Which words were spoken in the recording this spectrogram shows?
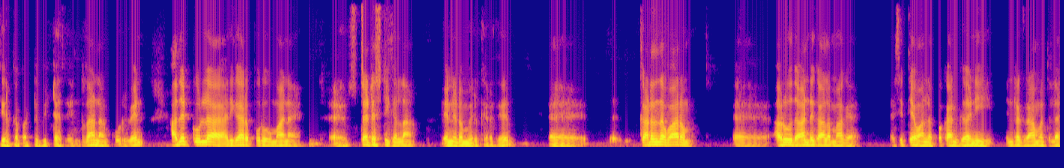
தீர்க்கப்பட்டு விட்டது என்று தான் நான் கூறுவேன். அதற்குள்ள அதிகாரப்பூர்வமான ஸ்டாட்டிஸ்டிக்கெல்லாம் என்னிடம் இருக்கிறது. கடந்த வாரம் அறுபது ஆண்டு காலமாக சித்தியவானில் பக்கான் கேணி என்ற கிராமத்தில்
